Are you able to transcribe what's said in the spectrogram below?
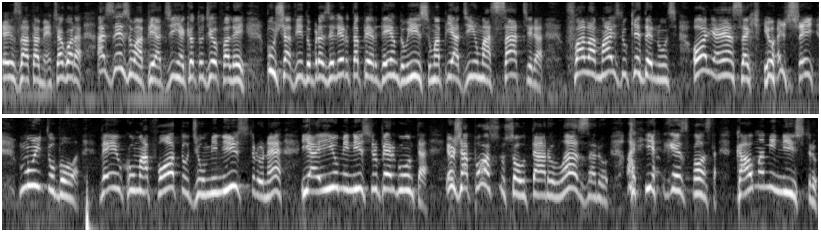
Exatamente. Agora, às vezes uma piadinha que outro dia eu falei, puxa vida, o brasileiro está perdendo isso, uma piadinha, uma sátira, fala mais do que denúncia. Olha essa aqui, eu achei muito boa. Veio com uma foto de um ministro, né? E aí o ministro pergunta: Eu já posso soltar o Lázaro? Aí a resposta: Calma, ministro,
